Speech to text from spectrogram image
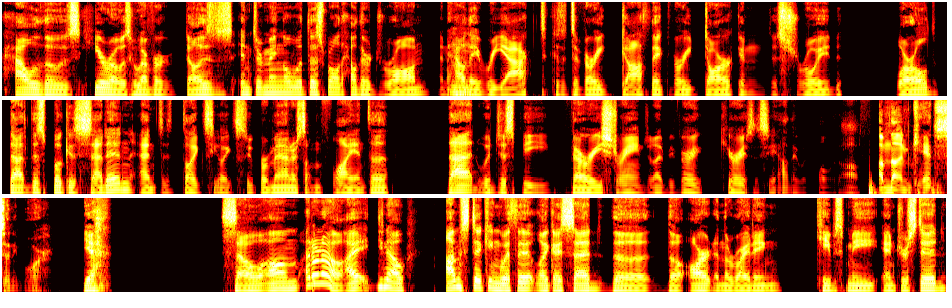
how those heroes, whoever does intermingle with this world, how they're drawn and how Mhm. they react, because it's a very gothic, very dark and destroyed world that this book is set in, and to like see like Superman or something fly into that would just be very strange, and I'd be very curious to see how they would pull it off. I'm not in Kansas anymore. Yeah. So um I don't know. I you know, I'm sticking with it. Like I said, the the art and the writing keeps me interested.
